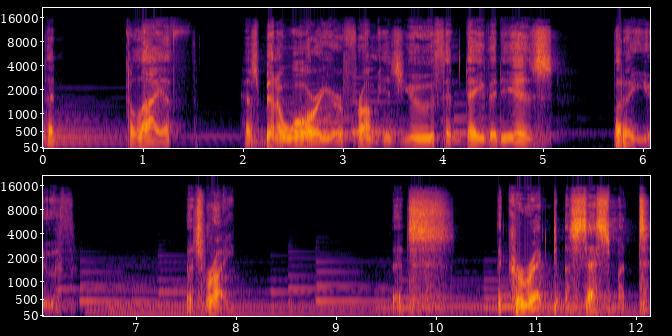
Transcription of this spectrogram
that Goliath has been a warrior from his youth and David is but a youth. That's right. That's the correct assessment.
